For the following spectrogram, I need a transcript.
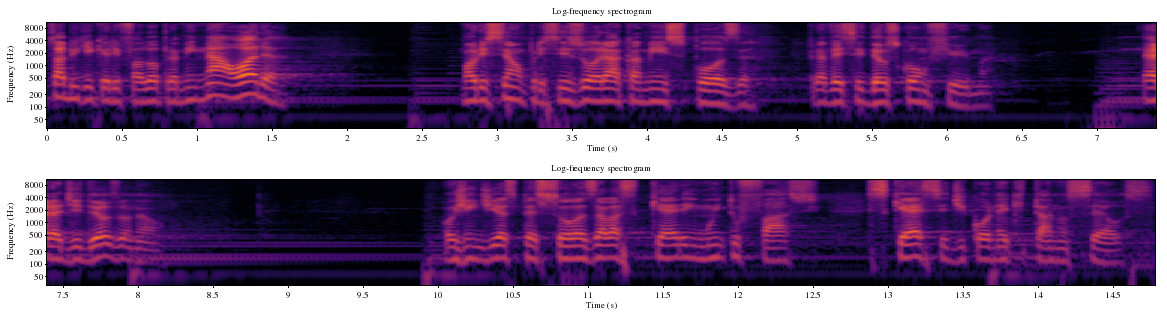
Sabe o que, que ele falou para mim? Na hora, Mauricião, preciso orar com a minha esposa, para ver se Deus confirma. Era de Deus ou não? Hoje em dia as pessoas, elas querem muito fácil. Esquece de conectar nos céus.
